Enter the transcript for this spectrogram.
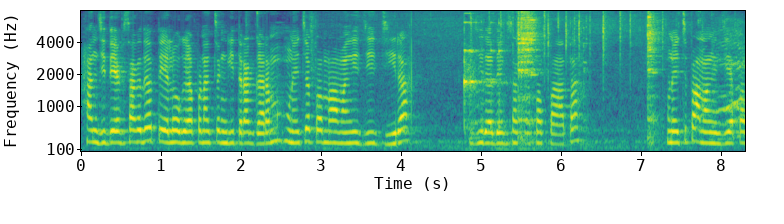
ਹਾਂਜੀ, ਦੇਖ ਸਕਦੇ ਹੋ, ਤੇਲ ਹੋ ਗਿਆ ਆਪਣਾ ਚੰਗੀ ਤਰ੍ਹਾਂ ਗਰਮ। ਹੁਣ ਇਹ 'ਚ ਆਪਾਂ ਪਾਵਾਂਗੇ ਜੀ ਜੀਰਾ। ਜੀਰਾ ਦੇਖ ਸਕਦੇ ਹੋ ਆਪਾਂ ਪਾਤਾ ਹੁਣ ਇਹ 'ਚ ਪਾਵਾਂਗੇ ਜੀ ਆਪਾਂ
